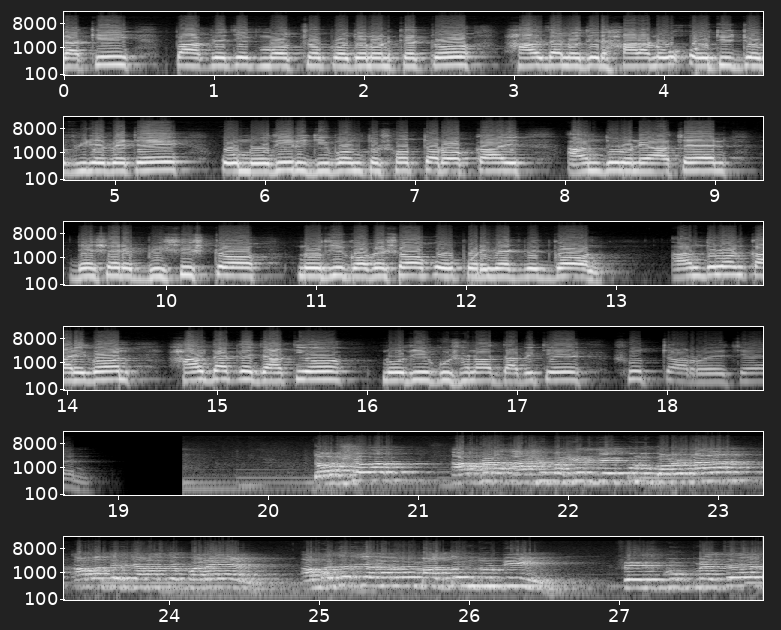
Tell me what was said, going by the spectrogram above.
রাখি, প্রাকৃতিক মৎস্য প্রজনন ক্ষেত্র হালদা নদীর হারানো ঐতিহ্য ফিরে পেতে ও নদীর জীবন্ত সত্তা রক্ষায় আন্দোলনে আছেন দেশের বিশিষ্ট নদী গবেষক ও পরিবেশবিদগণ। আন্দোলনকারীগণ হালদাকে জাতীয় নদী ঘোষণার দাবিতে সোচ্চার রয়েছেন। দর্শক, আপনার আশেপাশের যে কোনো ঘটনা আমাদের জানাতে পারেন। আমাদের জানানোর মাধ্যম দুটি ফেসবুক মেসেজ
